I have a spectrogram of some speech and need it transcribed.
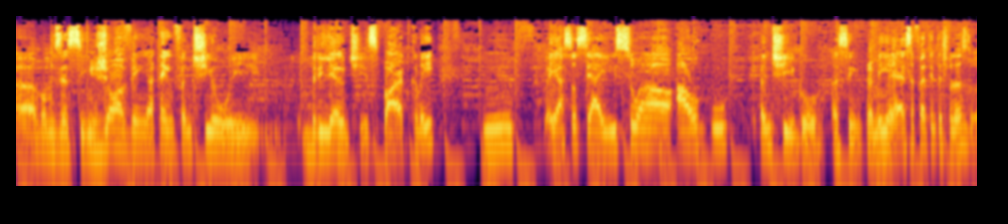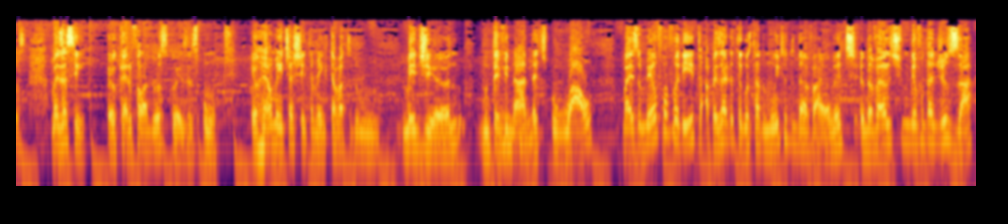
ah, vamos dizer assim, jovem, até infantil e brilhante, sparkly, hum, e associar isso a algo antigo, assim, pra mim essa foi a tentativa das duas. Mas assim, eu quero falar duas coisas. Um, eu realmente achei também que tava tudo mediano, não teve nada tipo uau. Mas o meu favorito, apesar de eu ter gostado muito do da Violet, o da Violet me deu vontade de usar,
